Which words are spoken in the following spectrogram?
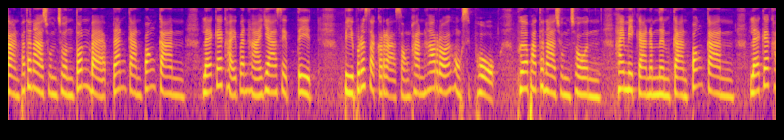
การพัฒนาชุมชนต้นแบบด้านการป้องกัน และแก้ไขปัญหายาเสพติด ปีพุทธศักราช 2566 เพื่อพัฒนาชุมชน ให้มีการดำเนินการป้องกัน และแก้ไข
